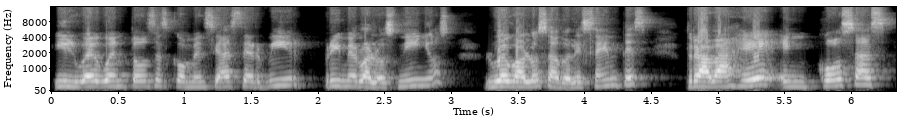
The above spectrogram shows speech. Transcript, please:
y luego entonces comencé a servir primero a los niños, luego a los adolescentes. Trabajé en cosas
